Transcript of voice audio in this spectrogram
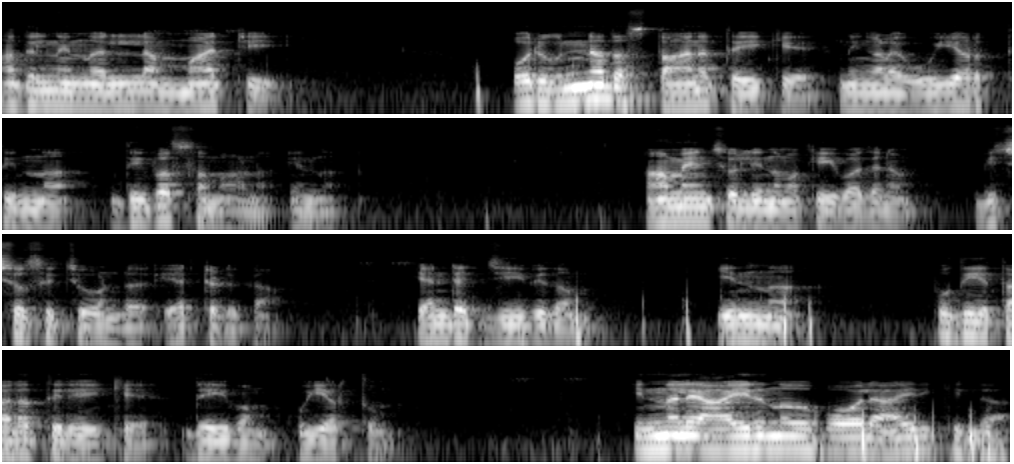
അതിൽ നിന്നെല്ലാം മാറ്റി ഒരു ഉന്നത സ്ഥാനത്തേക്ക് നിങ്ങളെ ഉയർത്തുന്ന ദിവസമാണ് ഇന്ന്. ആമേൻ ചൊല്ലി നമുക്ക് ഈ വചനം വിശ്വസിച്ചുകൊണ്ട് ഏറ്റെടുക്കാം. എന്റെ ജീവിതം ഇന്ന് പുതിയ തലത്തിലേക്ക് ദൈവം ഉയർത്തും. ഇന്നലെ ആയിരുന്നതുപോലെ ആയിരിക്കില്ല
